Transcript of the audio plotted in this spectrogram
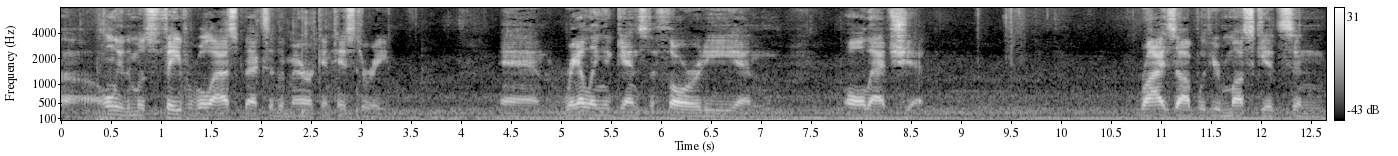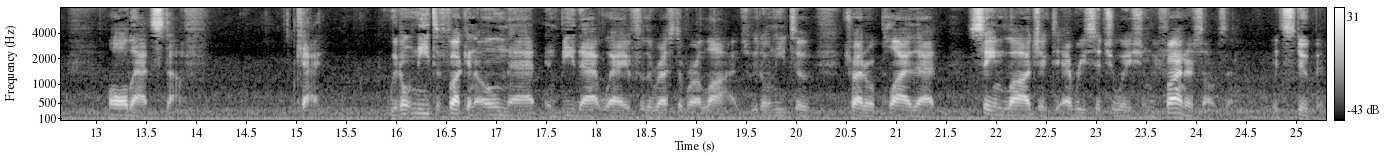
uh, only the most favorable aspects of American history and railing against authority and all that shit. Rise up with your muskets and all that stuff. Okay. We don't need to fucking own that and be that way for the rest of our lives. We don't need to try to apply that same logic to every situation we find ourselves in. It's stupid.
